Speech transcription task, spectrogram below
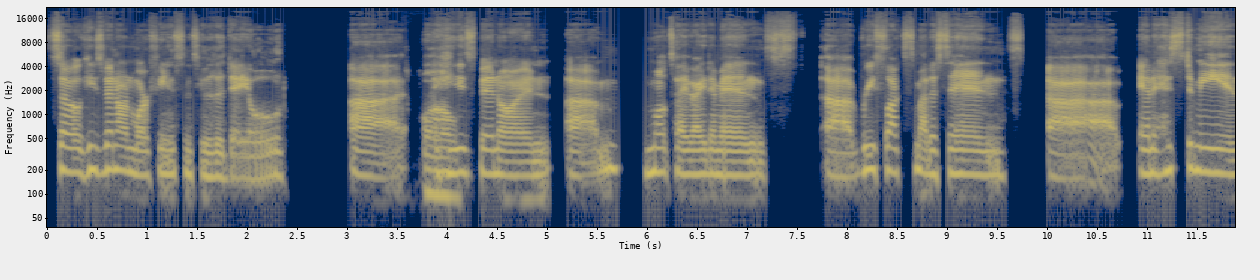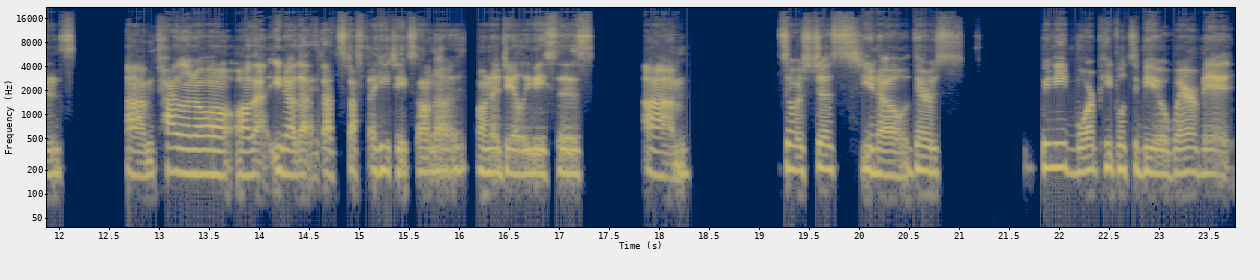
so he's been on morphine since he was a day old uh wow. He's been on um, multivitamins, uh, reflux medicines, uh, antihistamines, um, Tylenol, all that. You know that that stuff that he takes on a on a daily basis. Um, so it's just, you know, there's, we need more people to be aware of it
